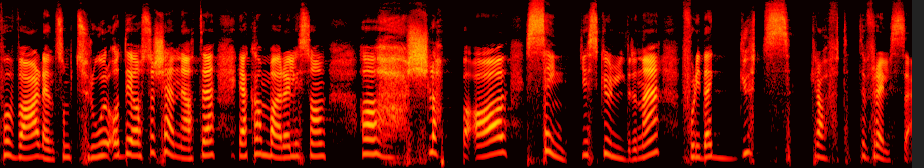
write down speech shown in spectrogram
for hver den som tror. Og det også kjenner jeg at jeg kan bare liksom åh, slappe av, senke skuldrene, fordi det er Guds kraft til frelse.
